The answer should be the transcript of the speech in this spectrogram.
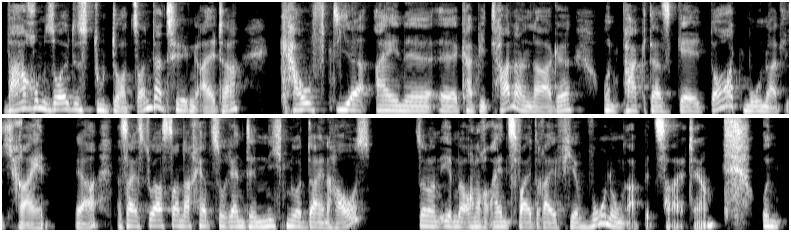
warum solltest du dort Sondertilgen, Alter? Kauf dir eine äh, Kapitalanlage und pack das Geld dort monatlich rein. Ja, das heißt, du hast dann nachher zur Rente nicht nur dein Haus, sondern eben auch noch ein, zwei, drei, vier Wohnungen abbezahlt. Ja. Und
